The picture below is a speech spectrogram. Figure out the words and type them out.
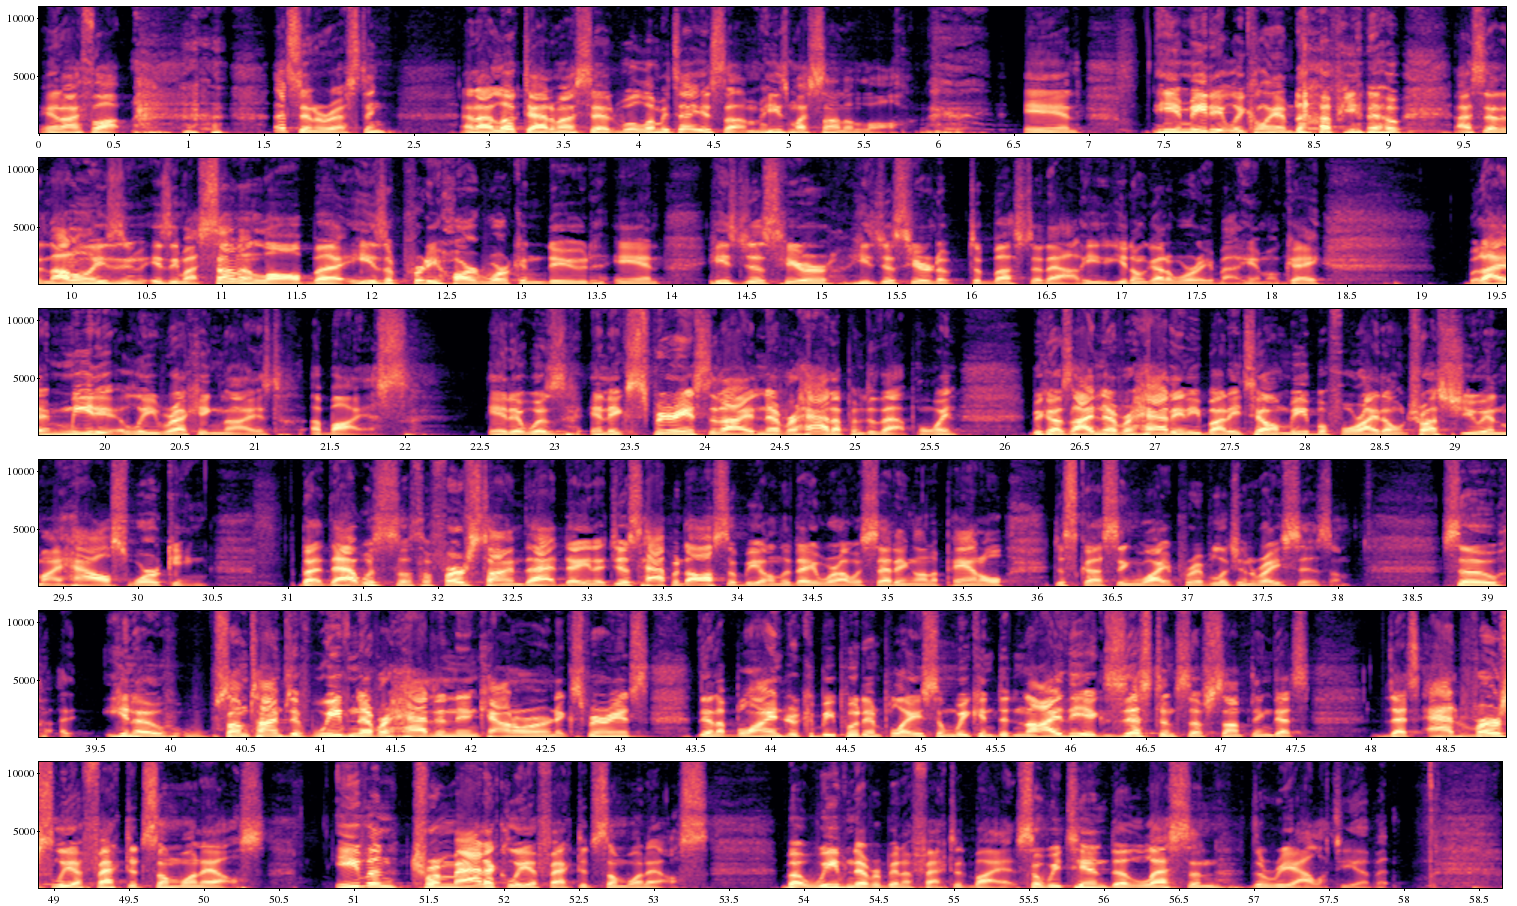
And I thought, that's interesting. And I looked at him, I said, Well, let me tell you something. He's my son in law. and he immediately clammed up, you know. I said, not only is he, is he my son-in-law, but he's a pretty hard-working dude, and he's just here, he's just here to, to bust it out. He, you don't got to worry about him, okay? But I immediately recognized a bias. And it was an experience that I had never had up until that point because I never had anybody tell me before, I don't trust you in my house working. But that was the first time that day, and it just happened to also be on the day where I was sitting on a panel discussing white privilege and racism. So, uh, you know, sometimes if we've never had an encounter or an experience, then a blinder could be put in place and we can deny the existence of something that's, that's adversely affected someone else, even traumatically affected someone else. But we've never been affected by it. So we tend to lessen the reality of it.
